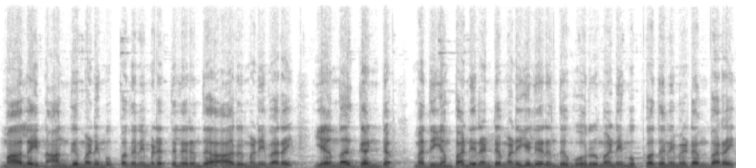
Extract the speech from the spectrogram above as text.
மாலை நான்கு மணி முப்பது நிமிடத்திலிருந்து ஆறு மணி வரை. யம கண்டம் மதியம் பன்னிரெண்டு மணியிலிருந்து ஒரு மணி முப்பது நிமிடம் வரை.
